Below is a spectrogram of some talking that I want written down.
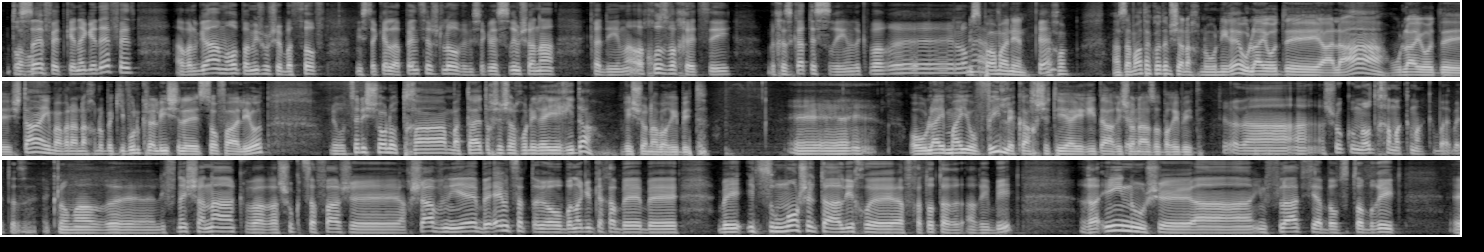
תוספת כנגד אפס, אבל גם עוד פעם מישהו שבסוף מסתכל על הפנסיה שלו ומסתכל 20 שנה קדימה, אחוז וחצי בחזקת 20 זה כבר אה, לא מעט. מספר מעניין, כן. נכון? אז אמרת קודם שאנחנו נראה אולי עוד אה, העלאה, אולי עוד אה, שתיים, אבל אנחנו בכיוון כללי של סוף העליות. אני רוצה לשאול אותך, מתי אתה חושב שאנחנו נראה ירידה ראשונה בריבית? או אולי מה יוביל לכך שתהיה הירידה הראשונה כן. הזאת בריבית? תראה, השוק הוא מאוד חמקמק בהיבט הזה. כלומר, אה, לפני שנה כבר השוק צפה שעכשיו נהיה באמצע, או בוא נגיד ככה, בעיצומו של תהליך אה, הפחתות הר- הריבית. ראינו שהאינפלציה בארצות הברית אה,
